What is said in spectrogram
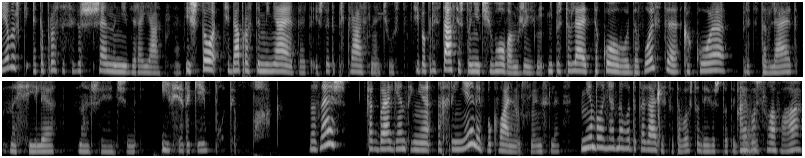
девушки, это просто совершенно невероятно. И что тебя просто меняет это, и что это прекрасное чувство. Типа, представьте, что ничего вам в жизни не представляет такого удовольствия, какое представляет насилие над женщиной. И все такие, вот и fuck. Но знаешь, как бы агенты не охренели в буквальном смысле, не было ни одного доказательства того, что Дэвид что-то делал. А его слова?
